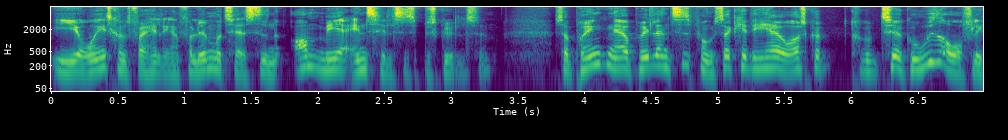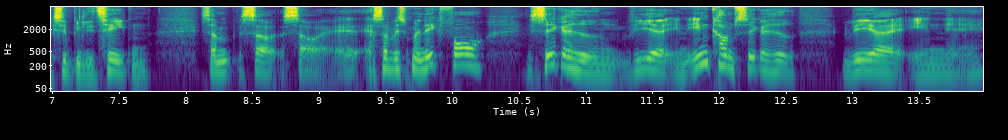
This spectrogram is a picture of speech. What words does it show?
i overenskomstforhandlinger for lønmodtagersiden om mere ansættelsesbeskyttelse. Så pointen er jo på et eller andet tidspunkt, så kan det her jo også komme til at gå ud over fleksibiliteten. Så, så, så altså, hvis man ikke får sikkerheden via en indkomstsikkerhed, via en, øh,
